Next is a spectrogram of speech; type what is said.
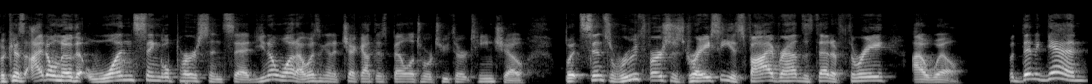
because I don't know that one single person said, you know what, I wasn't going to check out this Bellator 213 show, but since Ruth versus Gracie is five rounds instead of three, I will. But then again,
